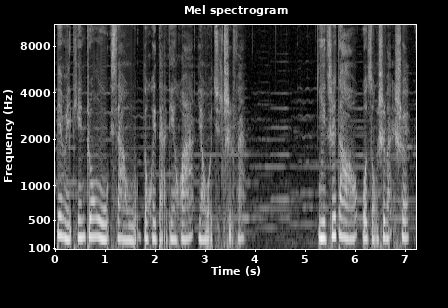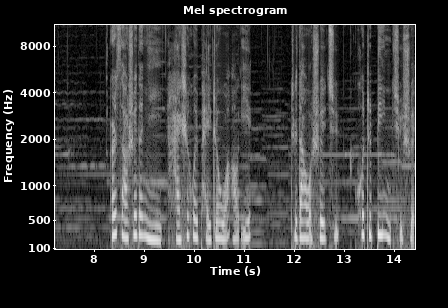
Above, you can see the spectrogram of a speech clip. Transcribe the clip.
便每天中午、下午都会打电话要我去吃饭。你知道，我总是晚睡，而早睡的你还是会陪着我熬夜，直到我睡去，或者逼你去睡。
